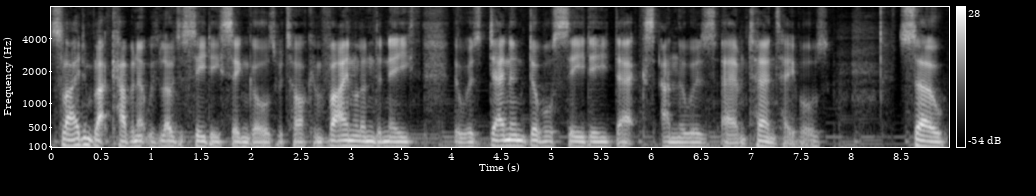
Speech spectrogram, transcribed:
sliding black cabinet with loads of CD singles. We're talking vinyl underneath. There was Denon double CD decks and there was um, turntables. So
